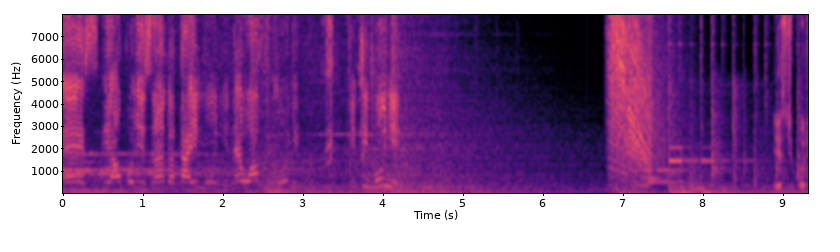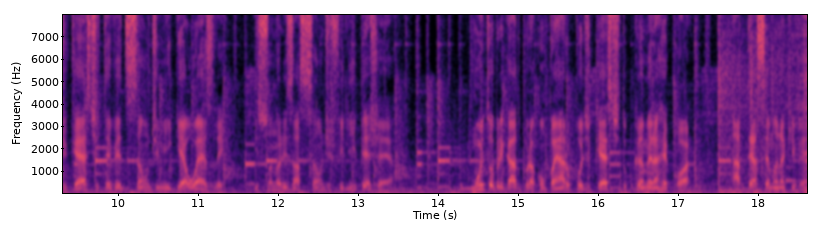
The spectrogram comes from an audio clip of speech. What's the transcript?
é, se alcoolizando tá imune, né? O álcool imune. Fica imune. Este podcast teve edição de Miguel Wesley e sonorização de Felipe Egea. Muito obrigado por acompanhar o podcast do Câmera Record. Até a semana que vem.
